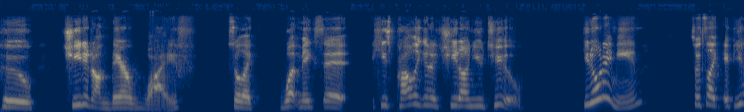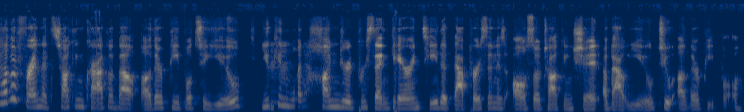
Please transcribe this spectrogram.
who cheated on their wife? So like, what makes it? He's probably gonna cheat on you too. You know what I mean? So it's like if you have a friend that's talking crap about other people to you, you can 100% guarantee that that person is also talking shit about you to other people.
